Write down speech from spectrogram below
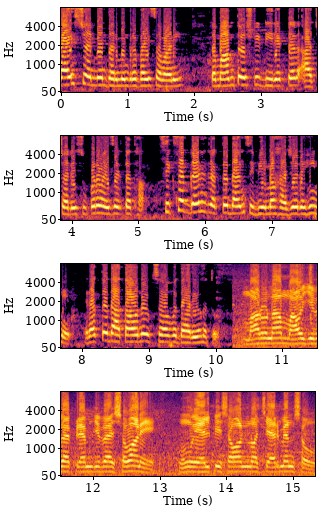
vice chairman Dharmendrabhai Savani, તમામ ટ્રસ્ટી ડિરેક્ટર, આચાર્ય સુપરવાઇઝર તથા શિક્ષકગણ રક્તદાન શિબિરમાં હાજર રહીને રક્તદાતાઓનો ઉત્સાહ વધાર્યો હતો. મારું નામ માવજીભાઈ પ્રેમજીભાઈ સવાણી હું એલપી સવનનો ચેરમેન છું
